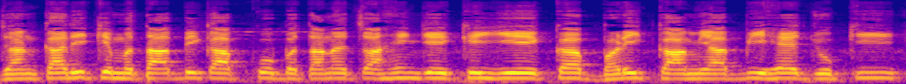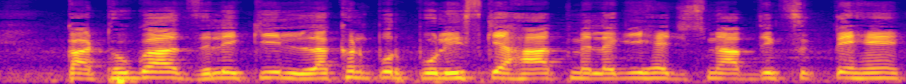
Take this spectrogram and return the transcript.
जानकारी के मुताबिक आपको बताना चाहेंगे कि ये एक बड़ी कामयाबी है, जो कि काठुगा ज़िले की लखनपुर पुलिस के हाथ में लगी है, जिसमें आप देख सकते हैं,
